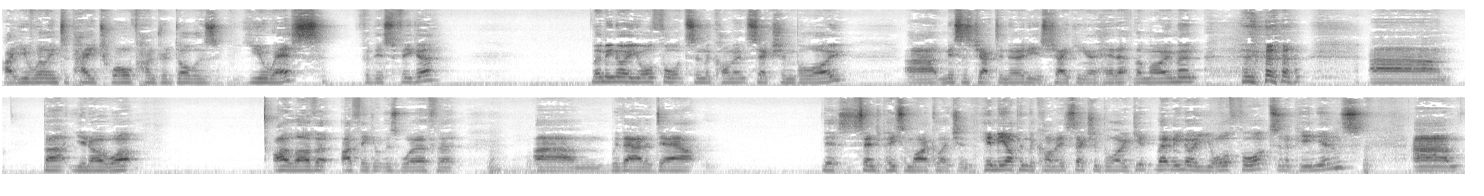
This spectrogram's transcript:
Are you willing to pay $1,200 US for this figure? Let me know your thoughts in the comments section below. Uh, Mrs. Jackednnerdy is shaking her head at the moment. um, but you know what? I love it. I think it was worth it. Um, without a doubt. This centerpiece of my collection. Hit me up in the comments section below. Let me know your thoughts and opinions. Um,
